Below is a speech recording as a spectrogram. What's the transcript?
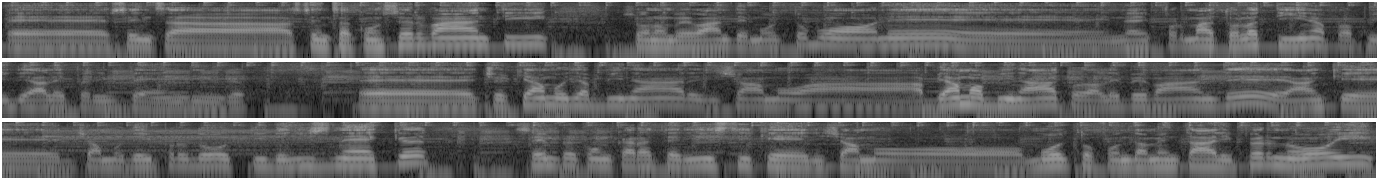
eh, senza, senza, conservanti, sono bevande molto buone, eh, nel formato lattina, proprio ideale per il vending. Eh, cerchiamo di abbinare, diciamo, a, abbiamo abbinato alle bevande anche diciamo, dei prodotti, degli snack, sempre con caratteristiche diciamo, molto fondamentali per noi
